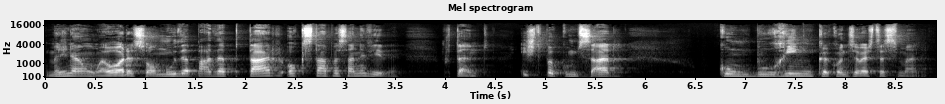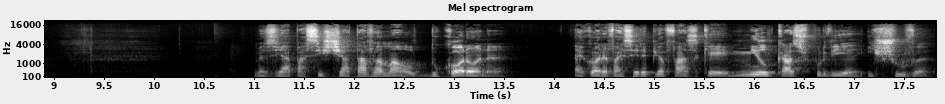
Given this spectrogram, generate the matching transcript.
Mas não, a hora só muda para adaptar ao que se está a passar na vida. Portanto, isto para começar com um burrinho que aconteceu esta semana. Mas já pá, se isto já estava mal do corona, agora vai ser a pior fase, que é mil casos por dia e chuva.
